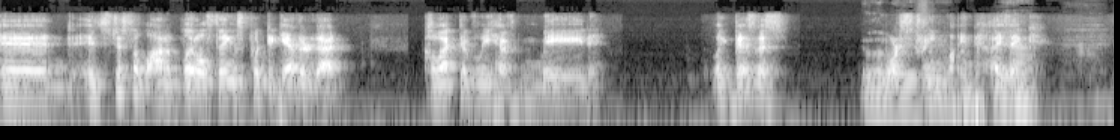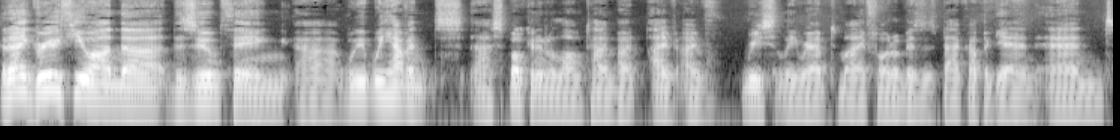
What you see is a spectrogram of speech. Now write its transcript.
And it's just a lot of little things put together that collectively have made like business more easier. streamlined. I yeah. think. And I agree with you on the the Zoom thing. Uh, we we haven't uh, spoken in a long time, but I've I've recently ramped my photo business back up again and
